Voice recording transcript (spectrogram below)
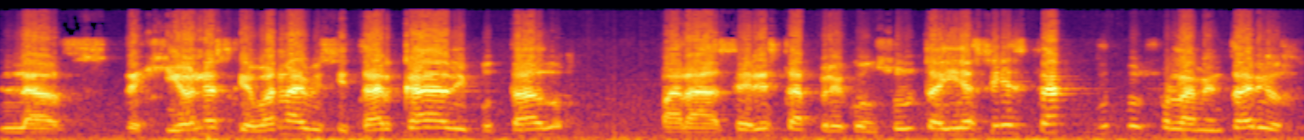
las regiones que van a visitar cada diputado para hacer esta preconsulta y así están grupos parlamentarios.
